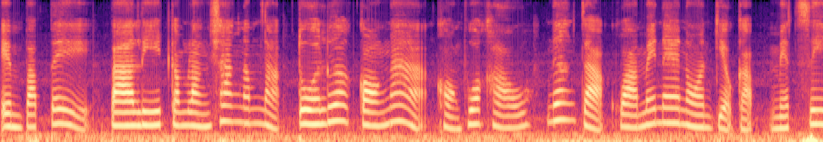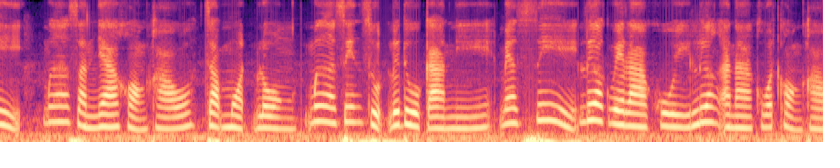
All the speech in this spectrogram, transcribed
เอ็มบัปเป้ ปารีสกำลังชั่งน้ำหนักตัวเลือกกองหน้าของพวกเขา เนื่องจากความไม่แน่นอนเกี่ยวกับเมสซี่ เมื่อสัญญาของเขาจะหมดลง เมื่อสิ้นสุดฤดูกาลนี้เมสซี่เลือกเวลาคุยเรื่องอนาคตของเขา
